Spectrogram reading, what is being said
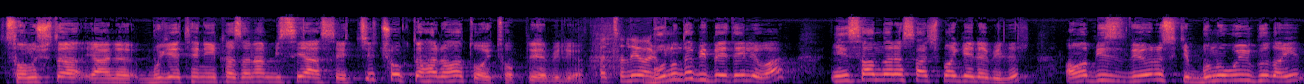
Sonuçta yani bu yeteneği kazanan bir siyasetçi çok daha rahat oy toplayabiliyor. Katılıyorum. Bunun da bir bedeli var. İnsanlara saçma gelebilir. Ama biz diyoruz ki bunu uygulayın.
